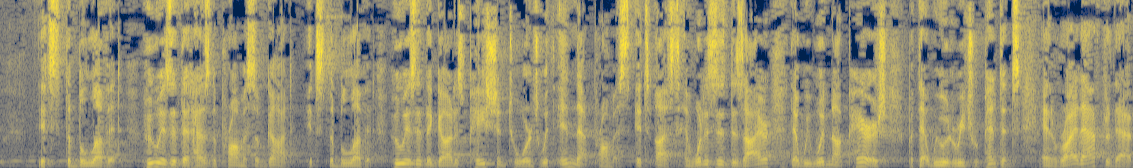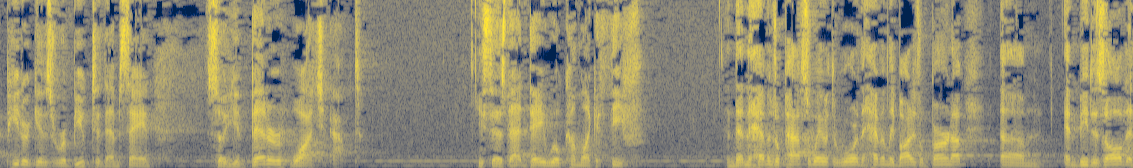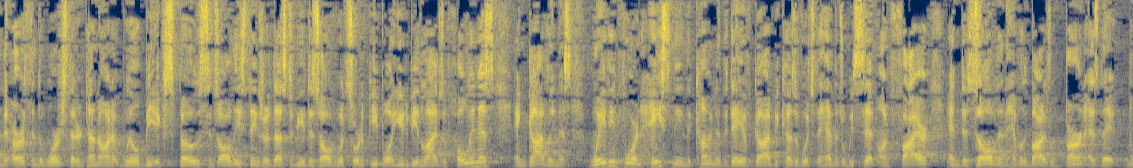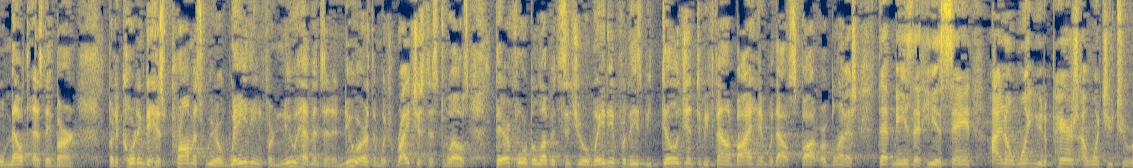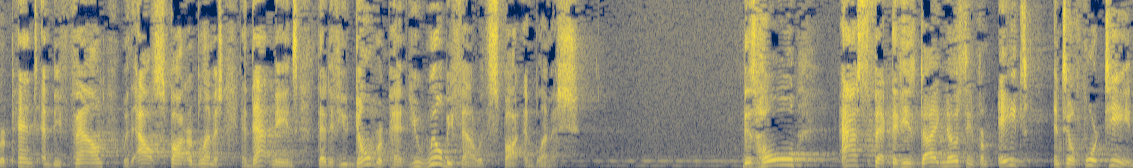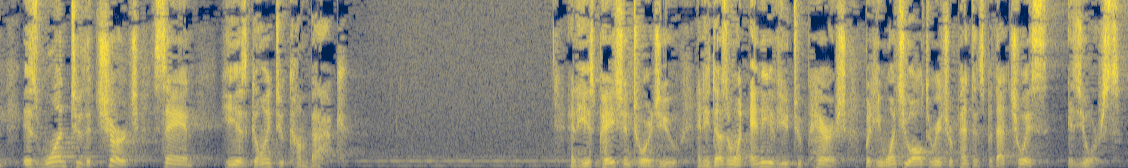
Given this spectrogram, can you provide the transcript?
It's the beloved. Who is it that has the promise of God? It's the beloved. Who is it that God is patient towards within that promise? It's us. And what is his desire? That we would not perish, but that we would reach repentance. And right after that, Peter gives a rebuke to them saying, So you better watch out. He says, That day will come like a thief. And then the heavens will pass away with a roar, and the heavenly bodies will burn up. Um, and be dissolved, and the earth and the works that are done on it will be exposed. Since all these things are thus to be dissolved, what sort of people are you to be in lives of holiness and godliness, waiting for and hastening the coming of the day of God, because of which the heavens will be set on fire and dissolved, and the heavenly bodies will burn as they will melt as they burn. But according to His promise, we are waiting for new heavens and a new earth in which righteousness dwells. Therefore, beloved, since you are waiting for these, be diligent to be found by Him without spot or blemish. That means that He is saying, "I don't want you to perish. I want you to repent and be found without spot or blemish. And that means that if you don't repent, you will be found with spot and blemish. This whole aspect that he's diagnosing from 8 until 14 is one to the church saying he is going to come back. And he is patient towards you, and he doesn't want any of you to perish, but he wants you all to reach repentance. But that choice is yours.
